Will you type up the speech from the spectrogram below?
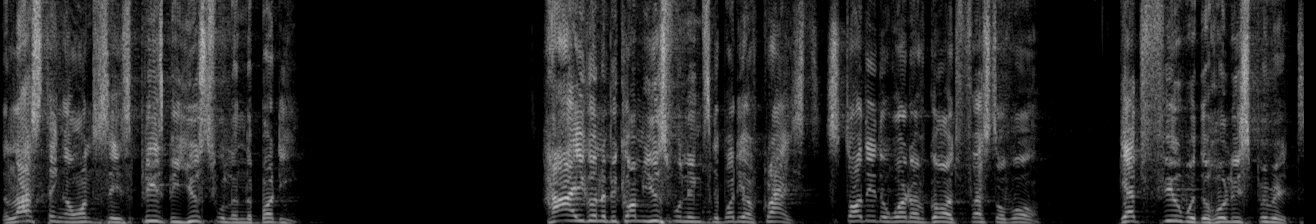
The last thing I want to say is please be useful in the body. How are you going to become useful in the body of Christ? Study the Word of God, first of all. Get filled with the Holy Spirit.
